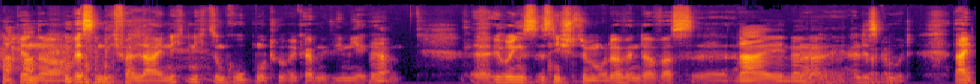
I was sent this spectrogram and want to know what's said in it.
Genau, am besten nicht verleihen, nicht, nicht so ein Grobmotoriker wie mir Ja. geben. Äh, übrigens ist nicht schlimm, oder? Wenn da was äh, Nein, nein, nein. Nein, alles nein. gut. Nein,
